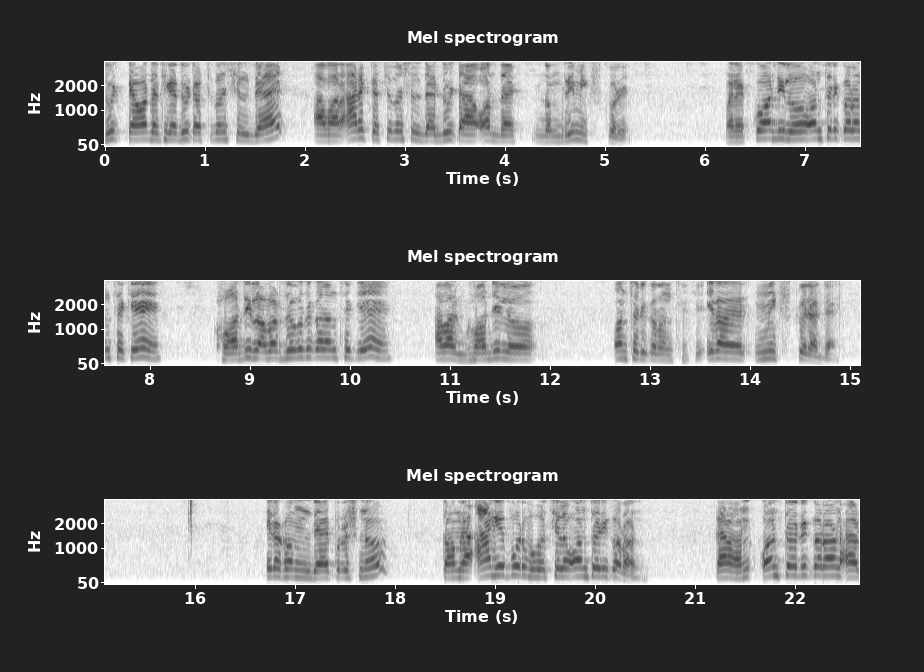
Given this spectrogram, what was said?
দুইটা অধ্যায় থেকে দুইটা সৃজনশীল দেয়, আবার আরেকটা সৃজনশীল দেয় দুইটা অধ্যায় একদম রিমিক্স করে। মানে ক দিল অন্তরীকরণ থেকে, খ দিল আবার জগতীকরণ থেকে, আবার ঘ দিল অন্তরীকরণ থেকে। এভাবে মিক্স করে দেয়। এরকম দেয় প্রশ্ন, তো আমরা আগে পড়ব হচ্ছিল অন্তরীকরণ। কারণ অন্তরীকরণ আর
